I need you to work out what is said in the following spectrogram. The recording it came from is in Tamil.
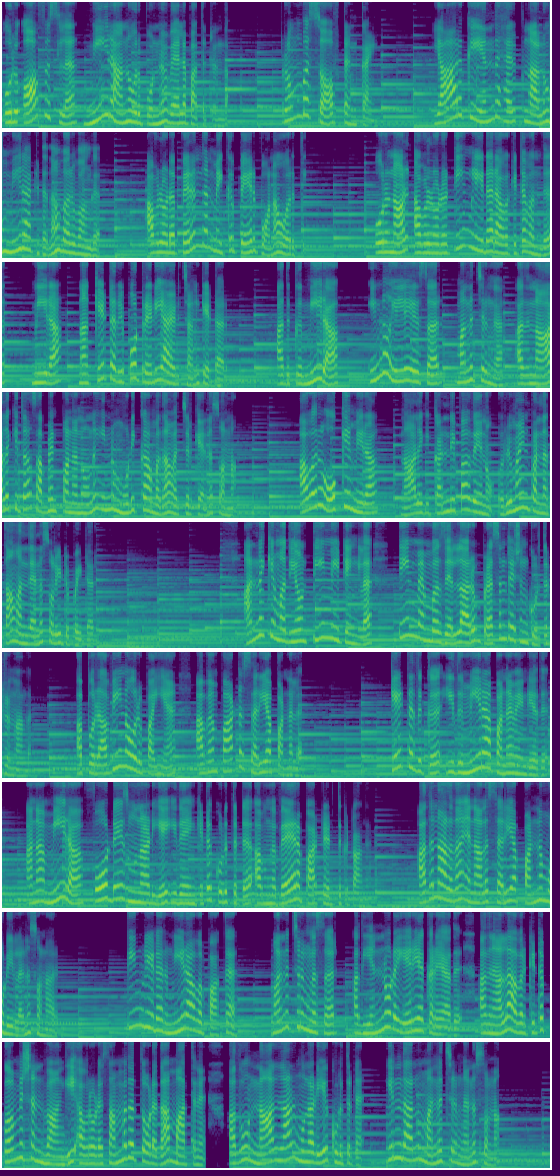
ஒரு ஆஃபீஸில் மீரான்னு ஒரு பொண்ணு வேலை பார்த்துட்டு இருந்தா. ரொம்ப சாஃப்ட் அண்ட் கைண்ட் யாருக்கு எந்த ஹெல்ப்னாலும் மீரா கிட்ட தான் வருவாங்க. அவளோட பெருந்தன்மைக்கு பேர் போன ஒருத்தி. ஒரு நாள் அவளோட டீம் லீடர் அவகிட்ட வந்து மீரா நான் கேட்ட ரிப்போர்ட் ரெடி ஆயிடுச்சான்னு கேட்டாரு. அதுக்கு மீரா இன்னும் இல்லையே சார் மன்னிச்சிருங்க. அது நாளைக்கு தான் சப்மிட் பண்ணணும்னு இன்னும் முடிக்காம தான் வச்சிருக்கேன்னு சொன்னான். அவரும் ஓகே மீரா. நாளைக்கு கண்டிப்பா வேணும். ரிமைண்ட் பண்ணத்தான் வந்தேன்னு சொல்லிட்டு போயிட்டார். அன்னைக்கு மதியம் டீம் மீட்டிங்ல டீம் மெம்பர்ஸ் எல்லாரும் பிரசன்டேஷன் கொடுத்துட்டு இருந்தாங்க. அப்போ ரவின்னு ஒரு பையன் அவன் பாட்டை சரியா பண்ணல. கேட்டதுக்கு இது மீரா பண்ண வேண்டியது. ஆனா மீரா ஃபோர் டேஸ் முன்னாடியே இதை என்கிட்ட கொடுத்துட்டு அவங்க வேற பாட்டு எடுத்துக்கிட்டாங்க. அதனால தான் என்னால் சரியா பண்ண முடியலன்னு சொன்னார். டீம் லீடர் மீராவை பார்க்க மன்னிச்சிருங்க சார் அது என்னோட ஏரியா கிடையாது. அதனால அவர்கிட்ட பெர்மிஷன் வாங்கி அவரோட சம்மதத்தோட தான் மாத்தினேன். அதுவும் நாலு நாள் முன்னாடியே கொடுத்துட்டேன். இருந்தாலும் மன்னிச்சிருங்கன்னு சொன்னான்.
